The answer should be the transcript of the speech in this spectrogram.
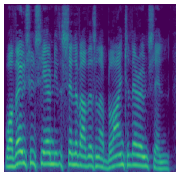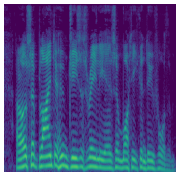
while those who see only the sin of others and are blind to their own sin are also blind to whom Jesus really is and what he can do for them.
